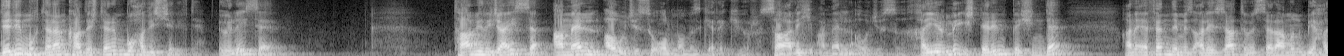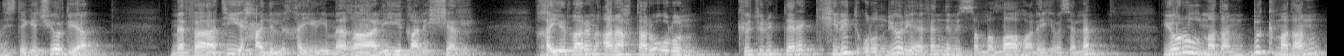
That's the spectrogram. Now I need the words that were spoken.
Dedi muhterem kardeşlerim bu hadis-i şerifte. Öyleyse tabiri caizse amel avcısı olmamız gerekiyor. Salih amel avcısı. Hayırlı işlerin peşinde hani Efendimiz Aleyhisselatü Vesselam'ın bir hadiste geçiyordu ya mefatihalil hayri megali şer hayırların anahtarı olun kötülüklere kilit olun diyor ya Efendimiz sallallahu aleyhi ve sellem yorulmadan bıkmadan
